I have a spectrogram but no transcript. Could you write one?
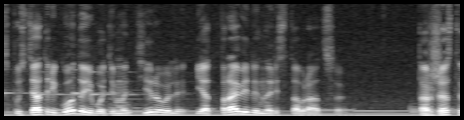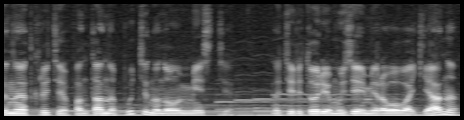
Спустя три года его демонтировали и отправили на реставрацию. Торжественное открытие фонтана Путти на новом месте на территории Музея Мирового океана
